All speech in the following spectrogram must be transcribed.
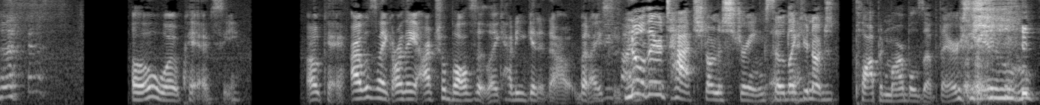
oh, okay, I see. Okay, I was like, are they actual balls that like? How do you get it out? But I see. No, they're attached on a string, so like you're not just plopping marbles up there. Ew.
